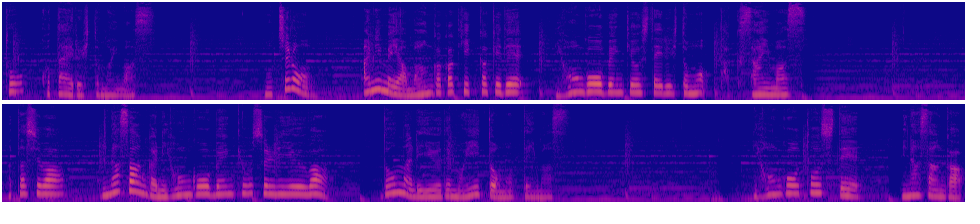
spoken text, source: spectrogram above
と答える人もいます。もちろんアニメや漫画がきっかけで日本語を勉強している人もたくさんいます。私は皆さんが日本語を勉強する理由はどんな理由でもいいと思っています。日本語を通して皆さんが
